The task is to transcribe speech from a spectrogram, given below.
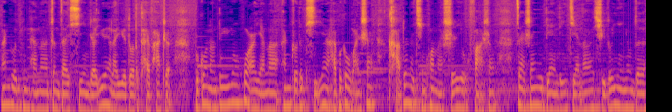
安卓平台呢正在吸引着越来越多的开发者。不过呢，对于用户而言呢，安卓的体验还不够完善，卡顿的情况呢时有发生。再深入点理解呢，许多应用的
